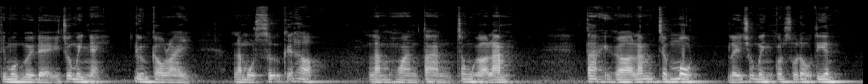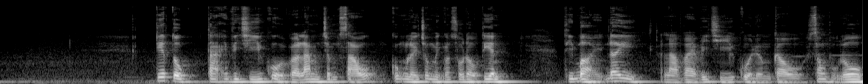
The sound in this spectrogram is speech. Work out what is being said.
thì một người để ý cho mình này, đường cầu này là một sự kết hợp làm hoàn toàn trong G5. Tại G5.1 lấy cho mình con số đầu tiên. Tiếp tục tại vị trí của G5.6 cũng lấy cho mình con số đầu tiên. Thì bởi đây là về vị trí của đường cầu song thủ đô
